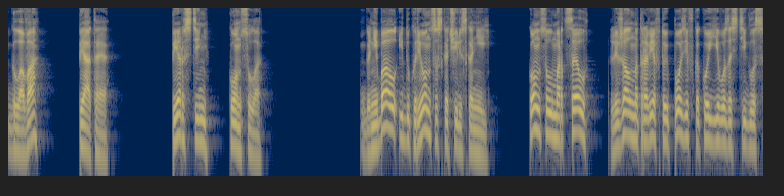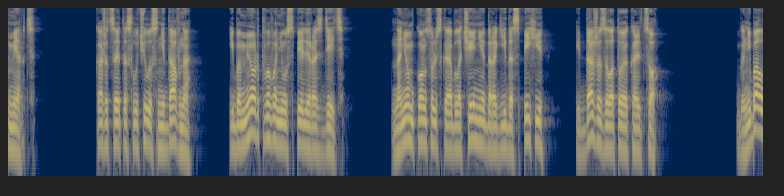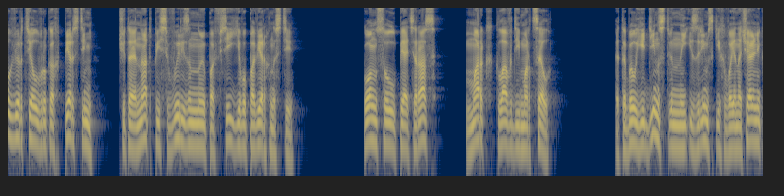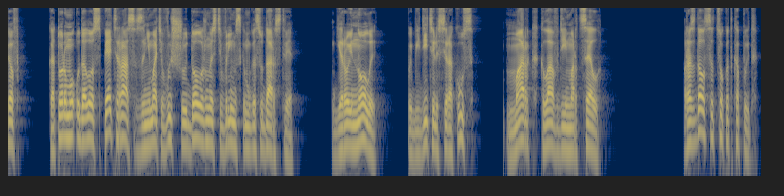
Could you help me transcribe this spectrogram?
Глава пятая. Перстень консула. Ганнибал и Дукарион соскочили с коней. Консул Марцел лежал на траве в той позе, в какой его застигла смерть. Кажется, это случилось недавно, ибо мертвого не успели раздеть. На нем консульское облачение, дорогие доспехи и даже золотое кольцо. Ганнибал вертел в руках перстень, читая надпись, вырезанную по всей его поверхности. «Консул пять раз, Марк Клавдий Марцел». Это был единственный из римских военачальников, которому удалось пять раз занимать высшую должность в римском государстве. Герой Нолы, победитель Сиракуз, Марк Клавдий Марцел. Раздался цокот копыт.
